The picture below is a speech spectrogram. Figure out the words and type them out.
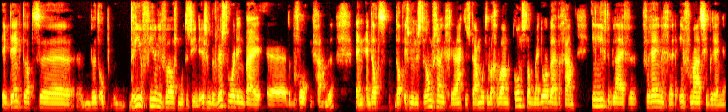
ik denk dat uh, we het op drie of vier niveaus moeten zien. Er is een bewustwording bij uh, de bevolking gaande. En, en dat, dat is nu in de stroomversnelling geraakt. Dus daar moeten we gewoon constant mee door blijven gaan. In liefde blijven, verenigen, informatie brengen.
